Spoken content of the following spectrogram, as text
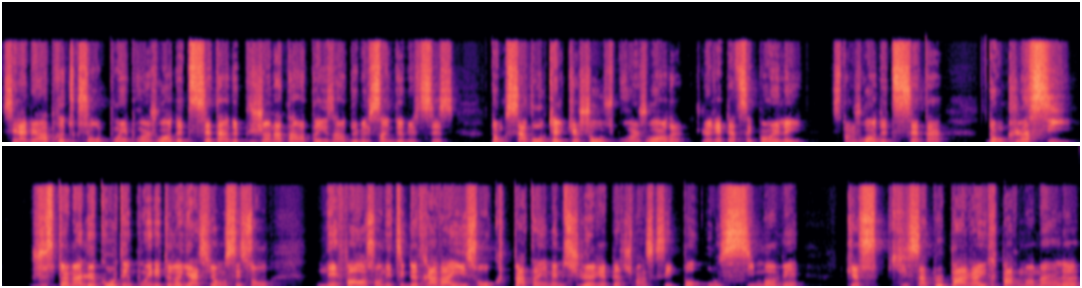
c'est la meilleure production de points pour un joueur de 17 ans depuis Jonathan Taze en 2005-2006. Donc, ça vaut quelque chose pour un joueur de, je le répète, c'est pas un late, c'est un joueur de 17 ans. Donc là, si justement le côté point d'interrogation, c'est son effort, son éthique de travail et son coup de patin, même si je le répète, je pense que c'est pas aussi mauvais que, ce que ça peut paraître par moment. Là.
